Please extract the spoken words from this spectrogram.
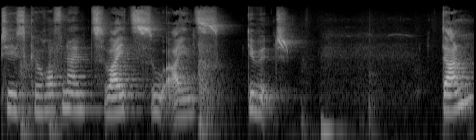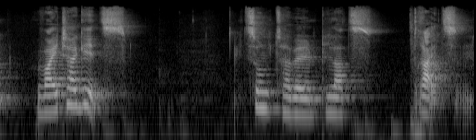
TSG Hoffenheim 2 zu 1 gewinnt. Dann weiter geht's zum Tabellenplatz 13.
